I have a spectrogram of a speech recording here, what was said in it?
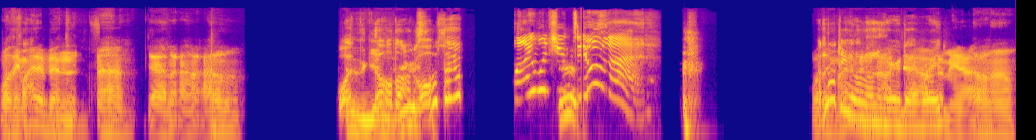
Well, they might have been. Uh, yeah, I, don't- I don't know. What? This Hold on. juicy. What was that? Why would you do that? Well, I'm not the might have only been one who heard that, right? I mean, I don't know.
